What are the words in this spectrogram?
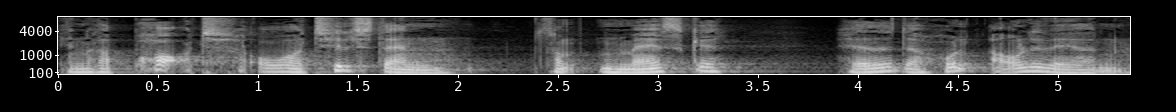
en rapport over tilstanden, som den maske havde, da hun afleverede den.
